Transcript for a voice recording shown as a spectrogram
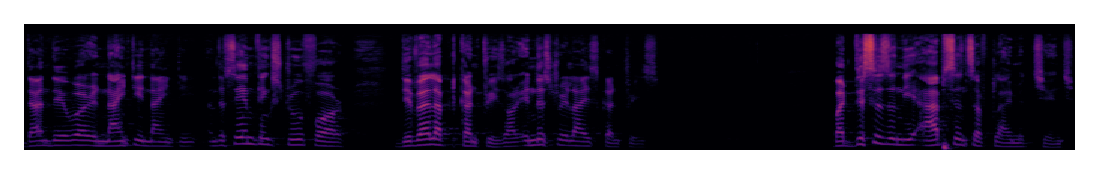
than they were in 1990. And the same thing's true for developed countries or industrialized countries. But this is in the absence of climate change.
